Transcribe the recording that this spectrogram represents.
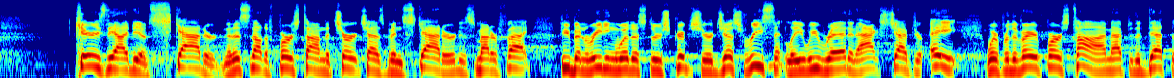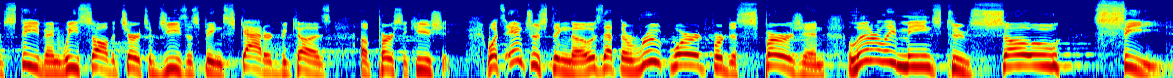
carries the idea of scattered. Now, this is not the first time the church has been scattered. As a matter of fact, if you've been reading with us through Scripture, just recently we read in Acts chapter 8, where for the very first time after the death of Stephen, we saw the church of Jesus being scattered because of persecution. What's interesting, though, is that the root word for dispersion literally means to sow seed.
